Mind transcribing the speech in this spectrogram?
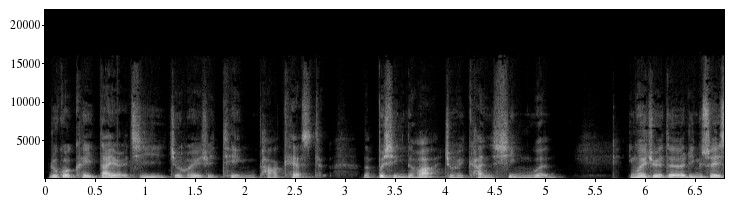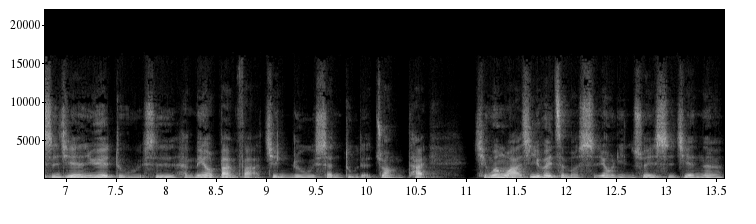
如果可以戴耳机，就会去听 podcast；那不行的话，就会看新闻。因为觉得零碎时间阅读是很没有办法进入深度的状态。请问瓦基会怎么使用零碎时间呢？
